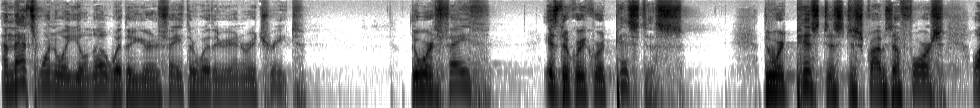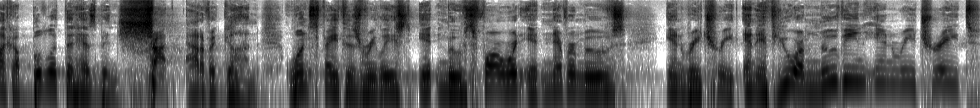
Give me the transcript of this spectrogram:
And that's one way you'll know whether you're in faith or whether you're in retreat. The word faith is the Greek word pistis. The word pistis describes a force like a bullet that has been shot out of a gun. Once faith is released, it moves forward, it never moves in retreat. And if you are moving in retreat,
